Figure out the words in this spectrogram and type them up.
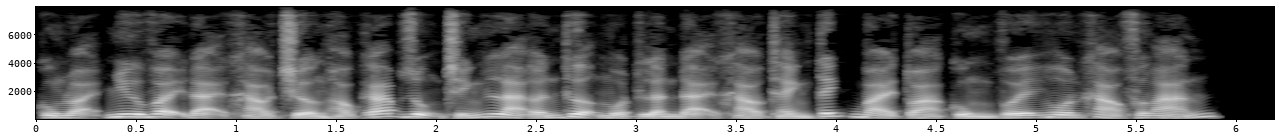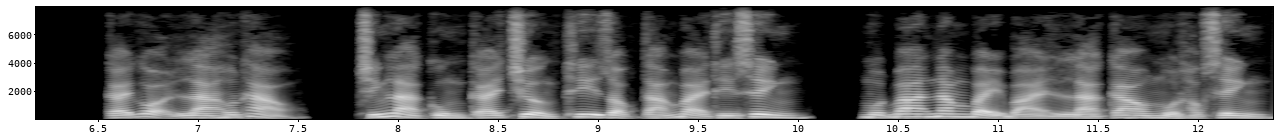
cùng loại như vậy đại khảo trường học áp dụng chính là ấn thượng một lần đại khảo thành tích bài tòa cùng với hôn khảo phương án. Cái gọi là hôn khảo, chính là cùng cái trường thi dọc 8 bài thí sinh, 1357 bài là cao một học sinh,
